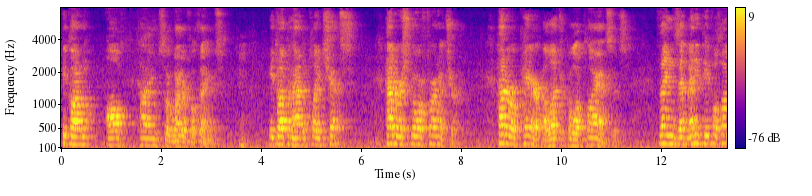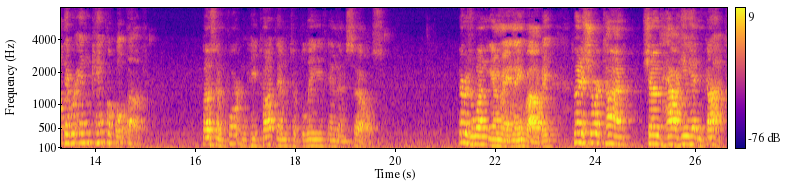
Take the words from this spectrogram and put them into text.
He called them all times the wonderful things. He taught them how to play chess, how to restore furniture, how to repair electrical appliances, things that many people thought they were incapable of. Most important, he taught them to believe in themselves. There was one young man named Bobby who in a short time showed how he hadn't got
